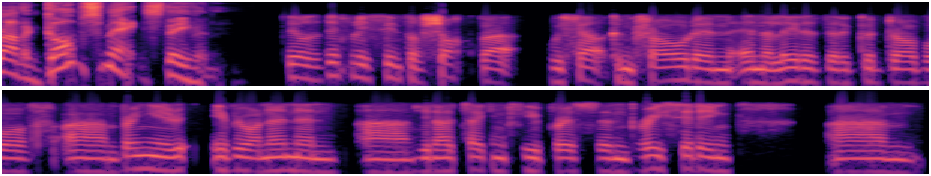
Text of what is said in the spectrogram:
rather gobsmacked, Stephen. There was definitely a sense of shock, but we felt controlled, and, and the leaders did a good job of um, bringing everyone in and, uh, you know, taking a few breaths and resetting. Um,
